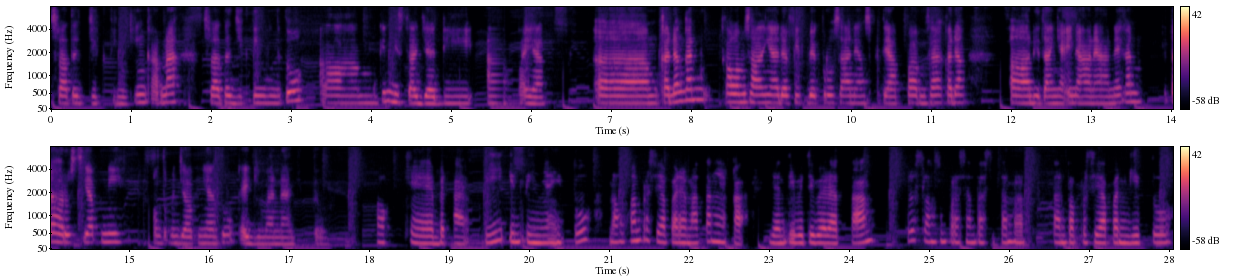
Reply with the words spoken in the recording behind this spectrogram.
strategic thinking karena strategic thinking itu um, mungkin bisa jadi apa ya um, kadang kan kalau misalnya ada feedback perusahaan yang seperti apa, misalnya kadang uh, ditanyain yang aneh-aneh kan kita harus siap nih untuk menjawabnya tuh kayak gimana gitu. Oke, berarti intinya itu melakukan persiapan yang matang ya kak. Jangan tiba-tiba datang, terus langsung presentasi tanpa tanpa persiapan gitu.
